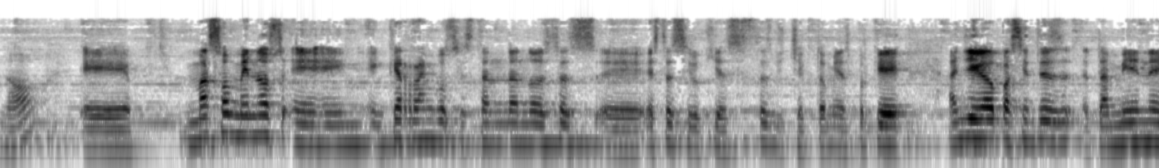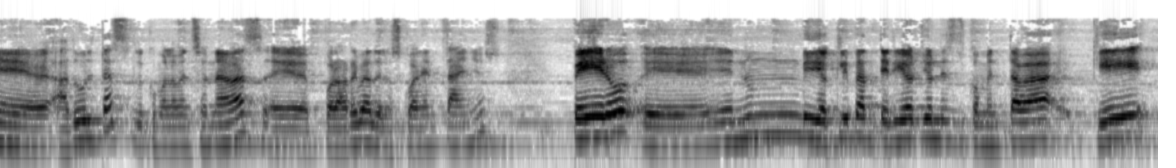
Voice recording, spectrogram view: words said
no más o menos en, qué rango se están dando estas estas cirugías estas bichectomías porque han llegado pacientes también adultas como lo mencionabas por arriba de los 40 años pero eh, en un videoclip anterior yo les comentaba que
